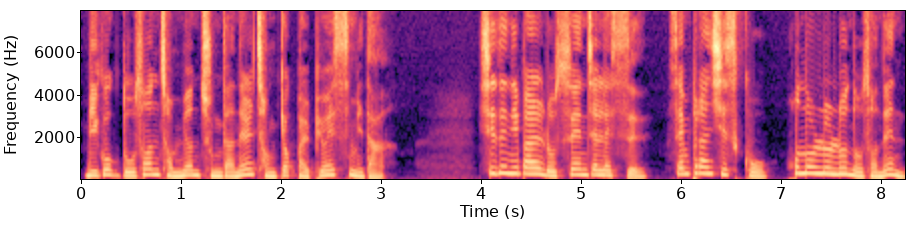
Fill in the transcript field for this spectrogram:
미국 노선 전면 중단을 전격 발표했습니다. 시드니발 로스앤젤레스, 샌프란시스코, 호놀룰루 노선은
